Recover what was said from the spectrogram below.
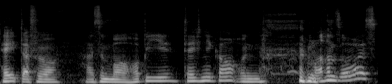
hey, dafür sind wir Hobbytechniker und machen sowas,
